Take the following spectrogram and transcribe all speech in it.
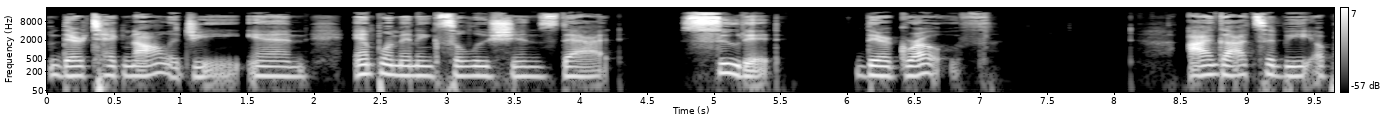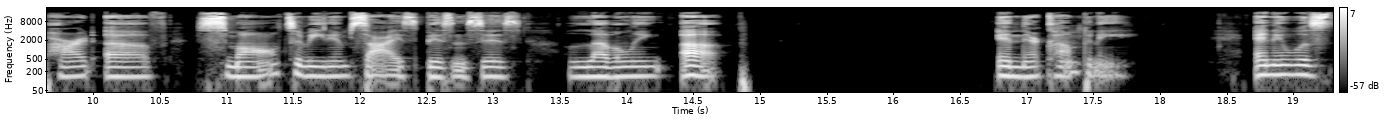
their technology, and implementing solutions that suited their growth. I got to be a part of small to medium sized businesses leveling up in their company. And it was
